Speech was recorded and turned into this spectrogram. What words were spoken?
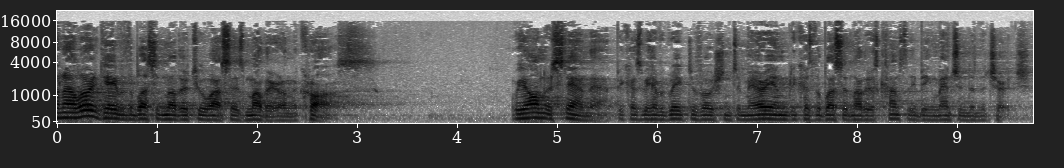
when our Lord gave the Blessed Mother to us as mother on the cross, we all understand that because we have a great devotion to Mary and because the Blessed Mother is constantly being mentioned in the church.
